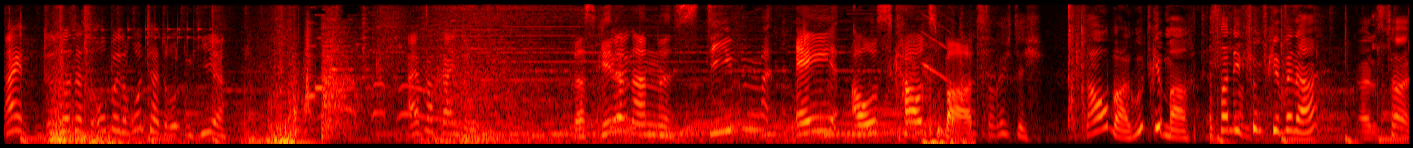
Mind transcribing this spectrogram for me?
Nein, du sollst das oben runterdrücken. Hier. Einfach reindrücken. Das geht dann an Steven A. aus Karlsbad. Ist doch richtig. Sauber, gut gemacht. Das waren die fünf Gewinner. Geiles Teil.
